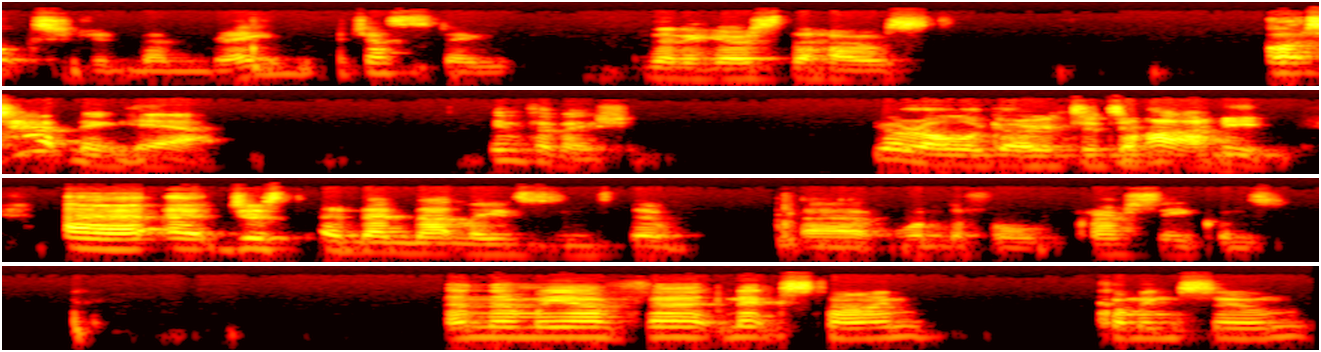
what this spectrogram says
oxygen membrane adjusting. And then it goes to the host. What's happening here? Information. You're all going to die. Uh, uh, just and then that leads us into the uh, wonderful crash sequence. And then we have uh, next time coming soon.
